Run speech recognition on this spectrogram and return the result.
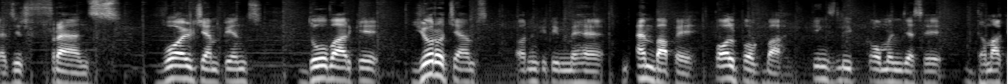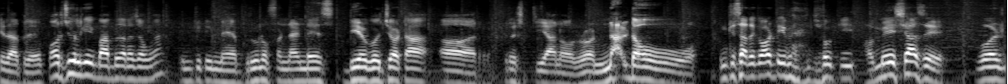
that is France world champions दो बार के यूरो चैंप्स और उनकी टीम में है Mbappe Paul Pogba Kingsley Coman जैसे धमाकेदार प्लेयर पोर्चुगल की एक बात बताना चाहूँगा। इनकी टीम में है ब्रूनो फर्नांडिस डियोगो जोटा और क्रिस्टियानो रोनाल्डो। इनके साथ एक और टीम है जो कि हमेशा से वर्ल्ड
